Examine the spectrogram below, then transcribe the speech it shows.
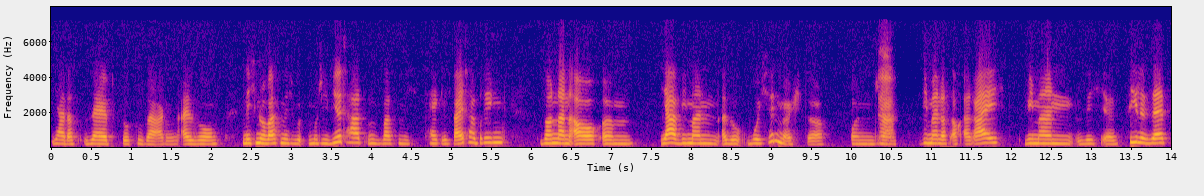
ja, das Selbst sozusagen. Also nicht nur, was mich motiviert hat und was mich täglich weiterbringt, sondern auch, ähm, ja, wie man, also wo ich hin möchte und ja. äh, wie man das auch erreicht, wie man sich äh, Ziele setzt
